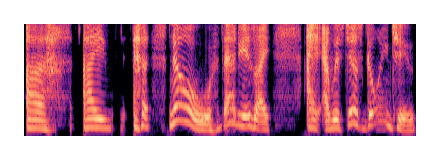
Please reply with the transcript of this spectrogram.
Uh, I, no, that is, I, I, I was just going to.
